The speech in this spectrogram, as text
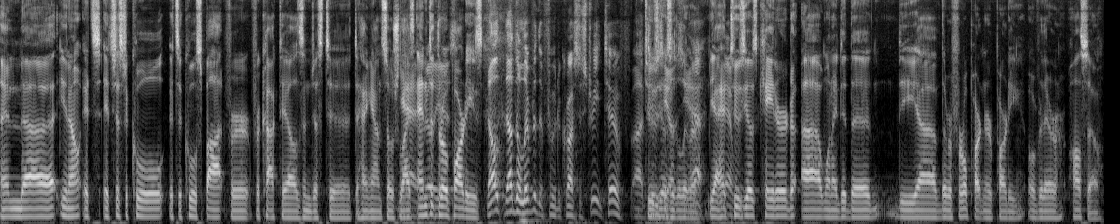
And uh, you know, it's it's just a cool it's a cool spot for for cocktails and just to to hang out and socialize Yeah, and to throw is. parties. They'll they'll deliver the food across the street too. Uh, Tuzio's will deliver. Yeah, Yeah, I had we- Tuzio's catered uh, when I did the the uh, the referral partner party over there also.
